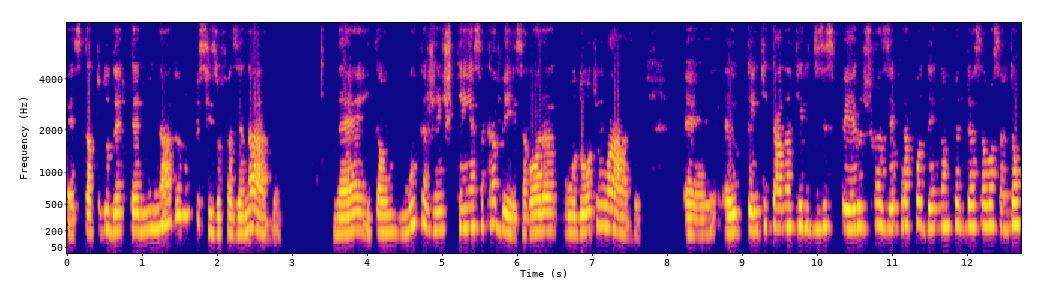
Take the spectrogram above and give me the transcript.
É, se está tudo determinado, eu não preciso fazer nada né? Então, muita gente tem essa cabeça. Agora, o do outro lado, é, eu tenho que estar naquele desespero de fazer para poder não perder a salvação. Então,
